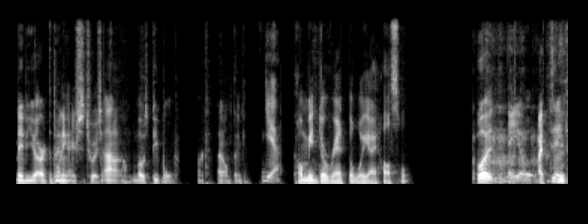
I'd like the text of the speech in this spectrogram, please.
Maybe you are, depending on your situation. I don't know. Most people aren't. I don't think. yeah. Call me Durant the way I hustle. But Ayo. I think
